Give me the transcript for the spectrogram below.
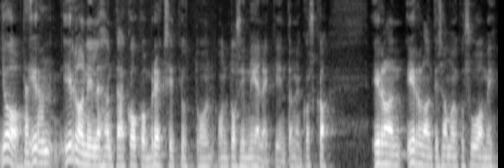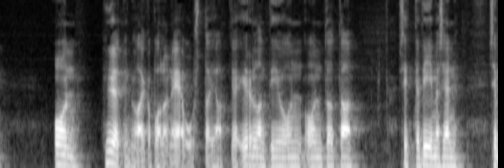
Joo, Tästä Ir- on- Irlannillehan tämä koko Brexit-juttu on, on tosi mielenkiintoinen, koska Irlanti, Irlanti samoin kuin Suomi on hyötynyt aika paljon EUsta ja, ja Irlanti on, on tota, sitten viimeisen, se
